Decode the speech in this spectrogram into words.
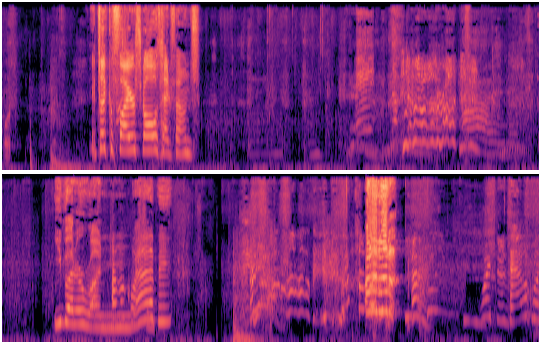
What? It's like a fire skull with headphones. You better run, rabbit. Wait, there's. I have a question. Am I on YouTube filming right now?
